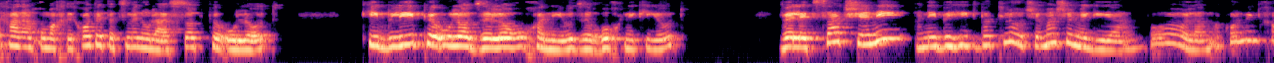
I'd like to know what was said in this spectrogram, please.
אחד אנחנו מכריחות את עצמנו לעשות פעולות, כי בלי פעולות זה לא רוחניות, זה רוחניקיות, ולצד שני אני בהתבטלות שמה שמגיע בורא עולם הכל ממך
